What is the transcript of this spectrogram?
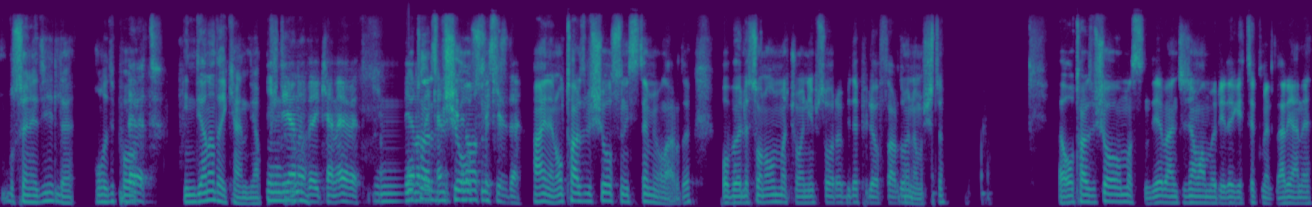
Bu sene değil de Oladipo evet. Indiana'dayken yapmıştı. Indiana'dayken evet. Indiana'dayken o tarz bir şey 2018'de. olsun. Aynen o tarz bir şey olsun istemiyorlardı. O böyle son 10 maç oynayıp sonra bir de playoff'larda oynamıştı. O tarz bir şey olmasın diye bence Jamal Murray'i de getirtmediler. Yani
